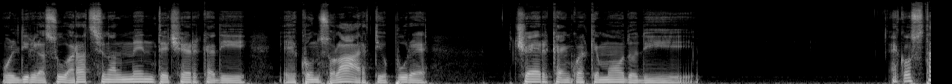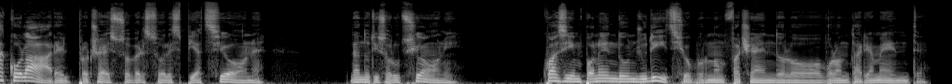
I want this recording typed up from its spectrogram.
Vuol dire la sua razionalmente cerca di eh, consolarti oppure cerca in qualche modo di ecco, ostacolare il processo verso l'espiazione, dandoti soluzioni, quasi imponendo un giudizio pur non facendolo volontariamente.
